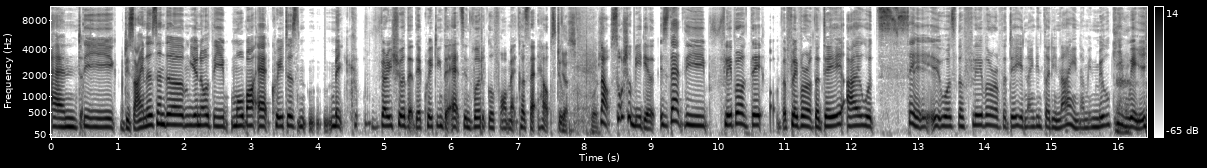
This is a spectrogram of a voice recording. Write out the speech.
And the designers and the, you know, the mobile ad creators make very sure that they're creating the ads in vertical format because that helps too. Yes, of course. Now, social media, is that the flavor of the, the flavor of the day? I would would say it was the flavor of the day in 1939. I mean, Milky Way.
